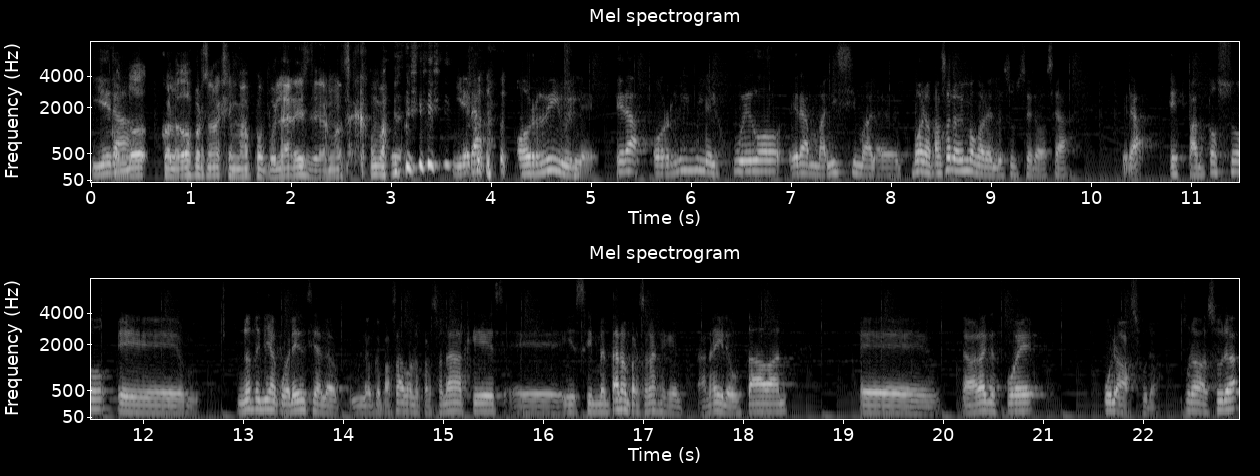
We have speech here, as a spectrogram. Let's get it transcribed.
y, era, Con, do- con los dos personajes más populares de la Mortal Kombat. y era horrible. Era horrible el juego, era malísima. Bueno, pasó lo mismo con el de Sub-Zero. O sea, era espantoso. eh, no tenía coherencia lo, lo que pasaba con los personajes. eh, y se inventaron personajes que a nadie le gustaban. eh, la verdad que fue una basura. Una basura.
